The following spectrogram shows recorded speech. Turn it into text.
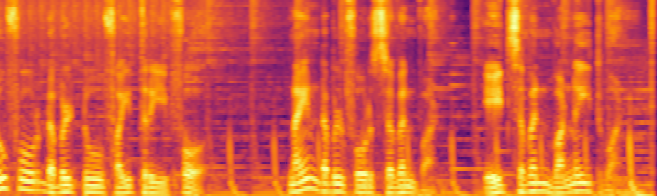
two four double two five three four. Nine double four seven one. Eight seven one eight one.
